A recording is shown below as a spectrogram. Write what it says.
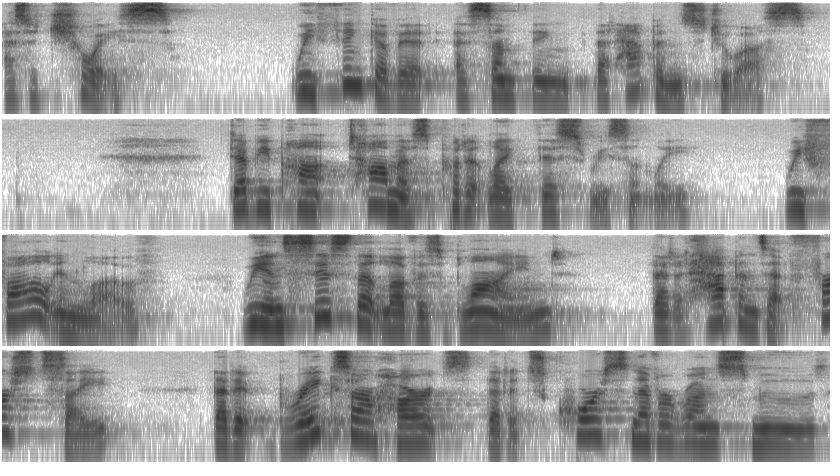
as a choice. We think of it as something that happens to us. Debie Thomas put it like this recently We fall in love, we insist that love is blind, that it happens at first sight, that it breaks our hearts, that its course never runs smooth.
